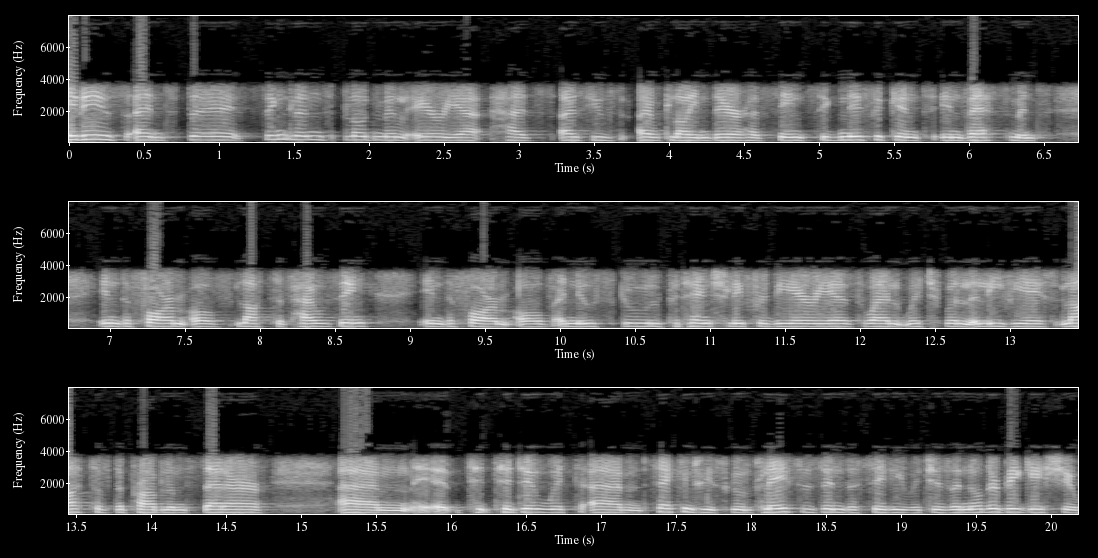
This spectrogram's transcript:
It is, and the Singland Bloodmill area has, as you've outlined there, has seen significant investment in the form of lots of housing, in the form of a new school potentially for the area as well, which will alleviate lots of the problems that are um, to, to, do with um, secondary school places in the city, which is another big issue.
